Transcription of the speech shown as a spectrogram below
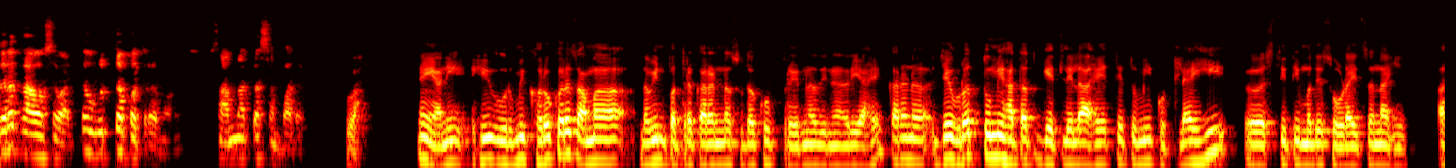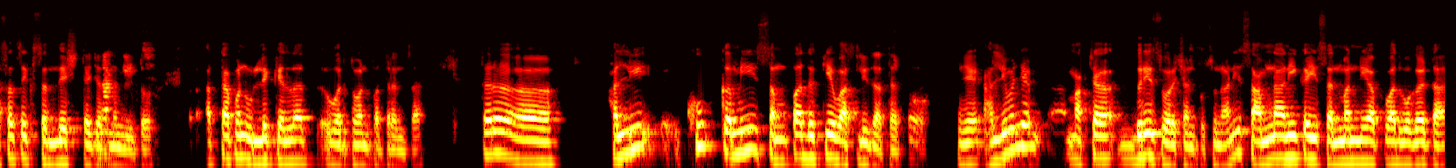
करत राहावं असं वाटतं वृत्तपत्र म्हणून सामनाचा संपादक. नाही आणि ही उर्मी खरोखरच आम्हा नवीन पत्रकारांना सुद्धा खूप प्रेरणा देणारी आहे. कारण जे व्रत तुम्ही हातात घेतलेलं आहे ते तुम्ही कुठल्याही स्थितीमध्ये सोडायचं नाही असाच एक संदेश त्याच्यातनं. मिळतो. आता आपण उल्लेख केला वर्तमानपत्रांचा. तर हल्ली खूप कमी संपादकीय वाचली जातात. हो. म्हणजे हल्ली म्हणजे मागच्या बरीच वर्षांपासून आणि सामना आणि काही सन्माननीय अपवाद वगळता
